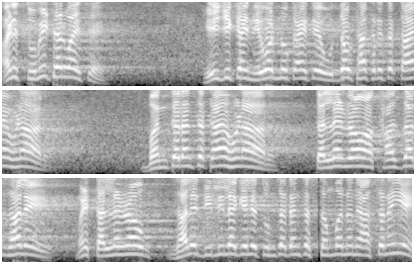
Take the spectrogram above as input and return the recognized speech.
आणि तुम्ही ठरवायचंय. ही जी काही निवडणूक आहे ते उद्धव ठाकरेचं काय होणार? बनकरांचं काय होणार? कल्याणराव खासदार झाले. म्हणजे कल्याणराव झाले दिल्लीला गेले तुमचा त्यांचा संबंध नाही असं नाहीये.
